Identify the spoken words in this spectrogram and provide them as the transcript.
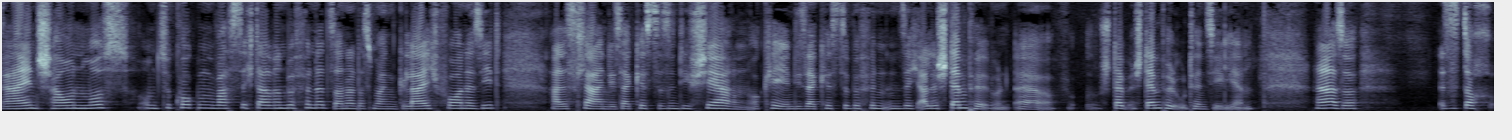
reinschauen muss, um zu gucken, was sich daran befindet, sondern dass man gleich vorne sieht, alles klar, in dieser Kiste sind die Scheren. Okay, in dieser Kiste befinden sich alle Stempel, äh, Stempelutensilien. Ja, also es ist doch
